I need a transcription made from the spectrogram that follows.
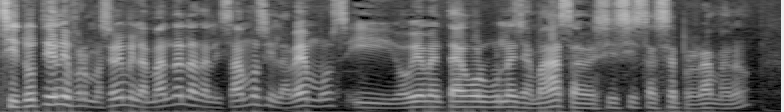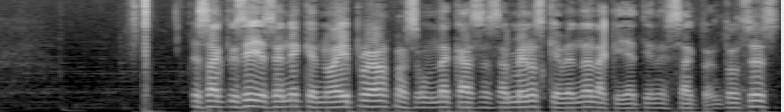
si tú tienes información y me la mandas, la analizamos y la vemos. Y obviamente hago algunas llamadas a ver si, si está ese programa, ¿no? Exacto, dice Yesenia que no hay programas para segunda casa, al menos que vendan la que ya tienes, exacto. Entonces,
